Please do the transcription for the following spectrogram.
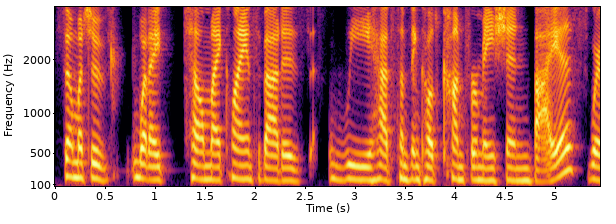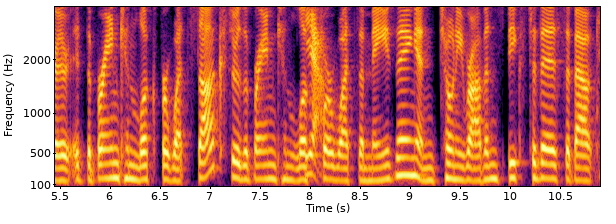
so much of what I tell my clients about is we have something called confirmation bias, where the brain can look for what sucks or the brain can look yeah. for what's amazing. And Tony Robbins speaks to this about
